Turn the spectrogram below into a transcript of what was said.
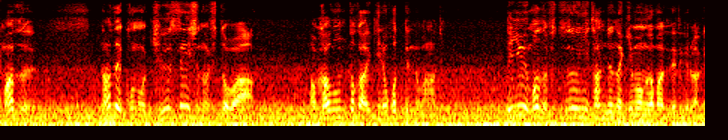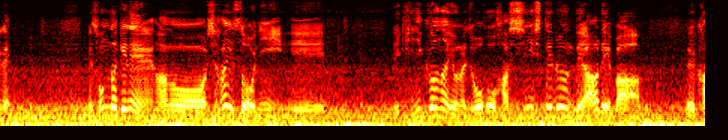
まず、なぜこの救世主の人はアカウントが生き残ってんのかなと。っていう、まず普通に単純な疑問がまず出てくるわけね。でそんだけね、あのー支配層に、えー気に食わないような情報を発信してるんであれば、え必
